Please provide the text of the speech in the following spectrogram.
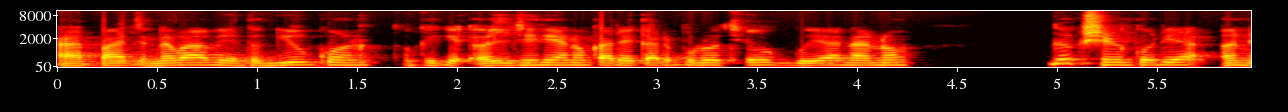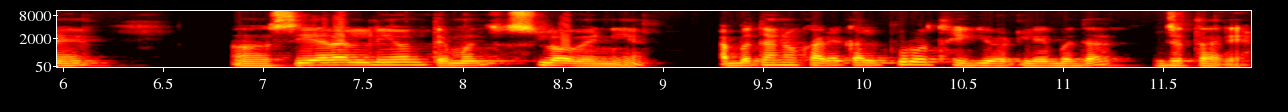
આ પાંચ નવા આવ્યા તો ગયું કોણ? તો કે અલ્જેરિયાનો કાર્યકાળ પૂરો થયો, ગુયાનાનો, દક્ષિણ કોરિયા અને સિયરાલ લિયોન તેમજ સ્લોવેનિયા. આ બધાનો કાર્યકાળ પૂરો થઈ ગયો એટલે બધા જતા રહ્યા.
